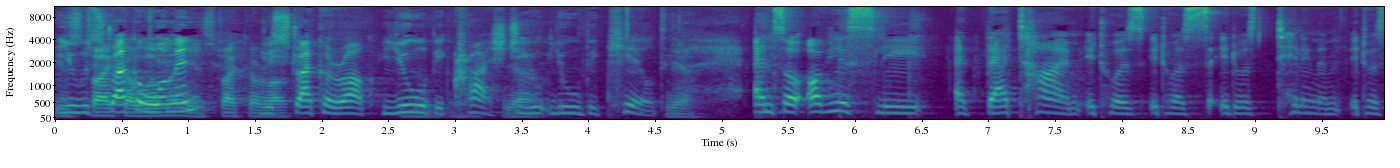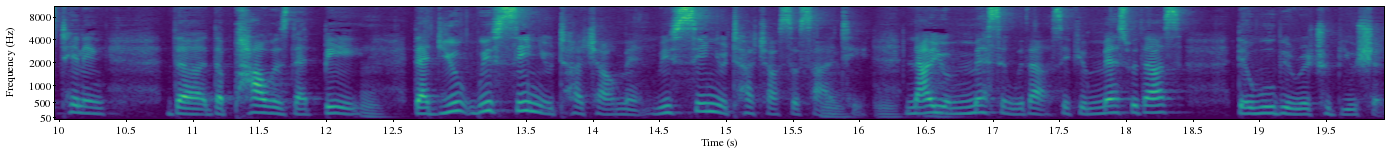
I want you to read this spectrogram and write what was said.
you, you strike, strike, a woman, you strike a rock. You, strike a rock, you will be crushed. Yeah. You, you will be killed. Yeah. And so obviously, at that time it was it was it was telling them it was telling the the powers that be mm. that you we've seen you touch our men we've seen you touch our society mm. Mm. now you're messing with us if you mess with us there will be retribution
